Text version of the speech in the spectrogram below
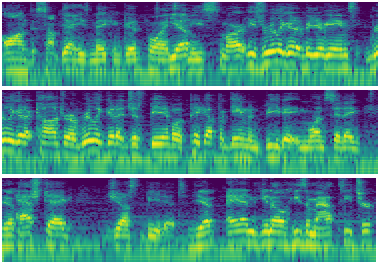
on to something Yeah, he's making good points, Yep. and he's smart. He's really good at video games. Really good at Contra. Really good at just being able to pick up a game and beat it in one sitting. Yep. Hashtag just beat it. yep. And you know he's a math teacher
